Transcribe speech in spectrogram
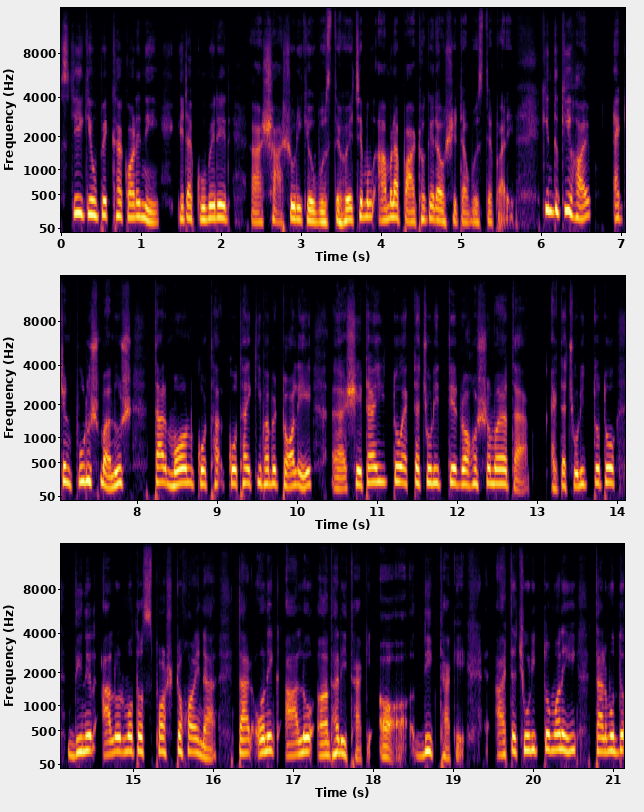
স্ত্রীকে উপেক্ষা করেনি, এটা কুবেরের শাশুড়িকেও বুঝতে হয়েছে এবং আমরা পাঠকেরাও সেটা বুঝতে পারি। কিন্তু কি হয়, একজন পুরুষ মানুষ তার মন কোথা, কোথায় কীভাবে টলে সেটাই তো একটা চরিত্রের রহস্যময়তা। একটা চরিত্র তো দিনের আলোর মতো স্পষ্ট হয় না, তার অনেক আলো আঁধারি থাকে দিক থাকে। একটা চরিত্র মানেই তার মধ্যে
